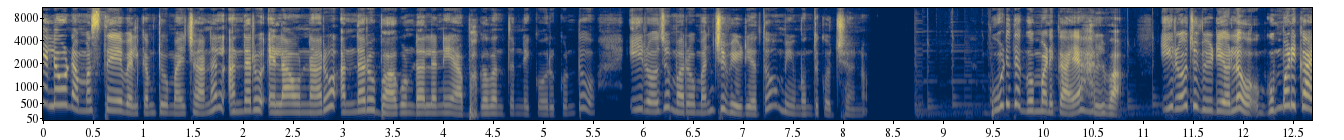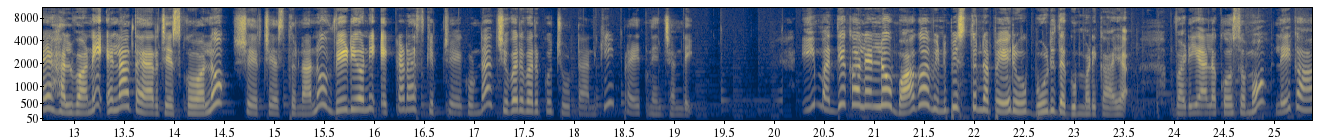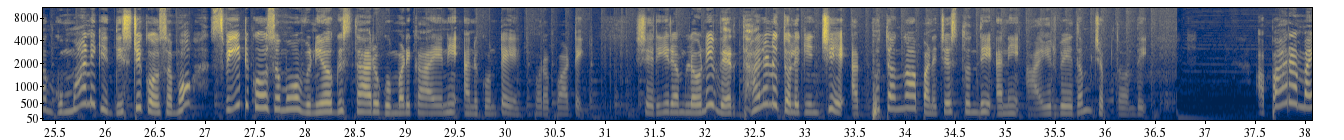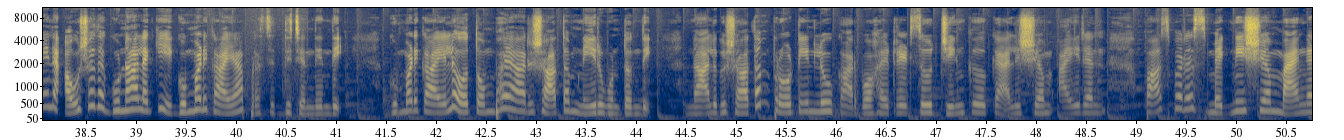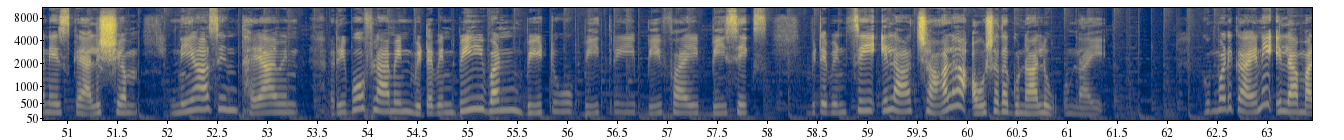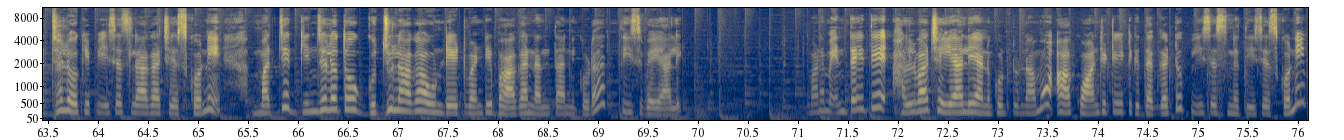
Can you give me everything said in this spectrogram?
Hello namaste. Welcome to my channel. అందరూ ఎలా ఉన్నారు? అందరూ బాగుండాలని ఆ భగవంతుణ్ణి కోరుకుంటూ ఈరోజు మరో మంచి వీడియోతో మీ ముందుకు వచ్చాను బూడిద గుమ్మడికాయ హల్వా. ఈరోజు వీడియోలో గుమ్మడికాయ హల్వాని ఎలా తయారు చేసుకోవాలో షేర్ చేస్తున్నాను. వీడియోని ఎక్కడా స్కిప్ చేయకుండా చివరి వరకు చూడటానికి ప్రయత్నించండి. ఈ మధ్యకాలంలో బాగా వినిపిస్తున్న పేరు బూడిద గుమ్మడికాయ. వడియాల కోసమో లేక గుమ్మానికి దిష్టి కోసమో స్వీట్ కోసమో వినియోగిస్తారు గుమ్మడికాయని అనుకుంటే పొరపాటే. శరీరంలోని వ్యర్థాలను తొలగించే అద్భుతంగా పనిచేస్తుంది అని ఆయుర్వేదం చెప్తోంది. అపారమైన ఔషధ గుణాలకి గుమ్మడికాయ ప్రసిద్ధి చెందింది. గుమ్మడికాయలో తొంభై ఆరు శాతం నీరు ఉంటుంది. నాలుగు శాతం ప్రోటీన్లు carbohydrates zinc calcium iron phosphorus magnesium manganese calcium niacin thiamine riboflavin vitamin B one B two B three B five B six vitamin C ఇలా చాలా ఔషధ గుణాలు ఉన్నాయి. గుమ్మడికాయని ఇలా మధ్యలోకి పీసెస్ లాగా చేసుకొని మధ్య గింజలతో గుజ్జులాగా ఉండేటువంటి భాగానంతాన్ని కూడా తీసివేయాలి. మనం ఎంతైతే హల్వా చేయాలి అనుకుంటున్నామో ఆ క్వాంటిటీకి తగ్గట్టు పీసెస్ని తీసేసుకొని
